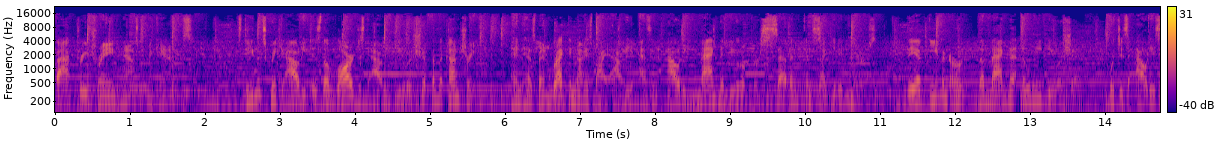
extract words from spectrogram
factory trained master mechanics. Stevens Creek Audi is the largest Audi dealership in the country and has been recognized by Audi as an Audi Magna dealer for seven consecutive years. They have even earned the Magna Elite Dealership, which is Audi's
